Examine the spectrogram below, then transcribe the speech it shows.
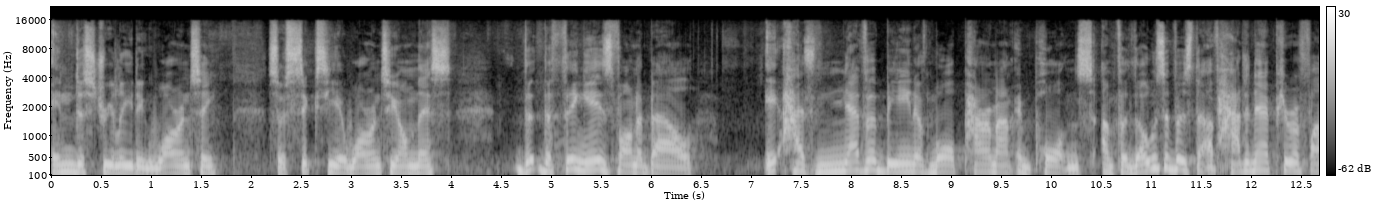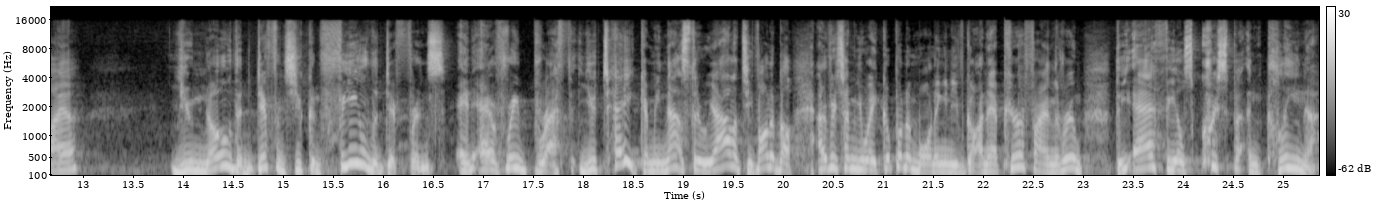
industry leading warranty. So six year warranty on this. The, the thing is, Vonabell, it has never been of more paramount importance. And for those of us that have had an air purifier, you know the difference. You can feel the difference in every breath you take. I mean, that's the reality. Vonabell, every time you wake up in the morning and you've got an air purifier in the room, the air feels crisper and cleaner.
